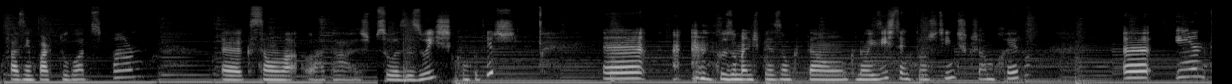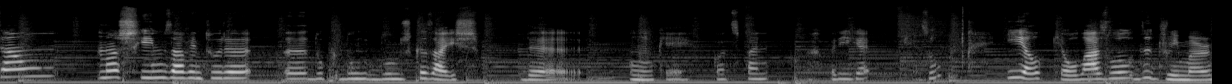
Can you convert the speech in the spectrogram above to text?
que fazem parte do Godspawn, uh, que são lá, lá tá, as pessoas azuis com poderes, uh, que os humanos pensam que, estão, que não existem, que estão extintos, que já morreram. Uh, e então nós seguimos a aventura do, de, um, de um dos casais, de um que é Godspawn, a rapariga que é azul, e ele que é o Laszlo de Dreamer.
